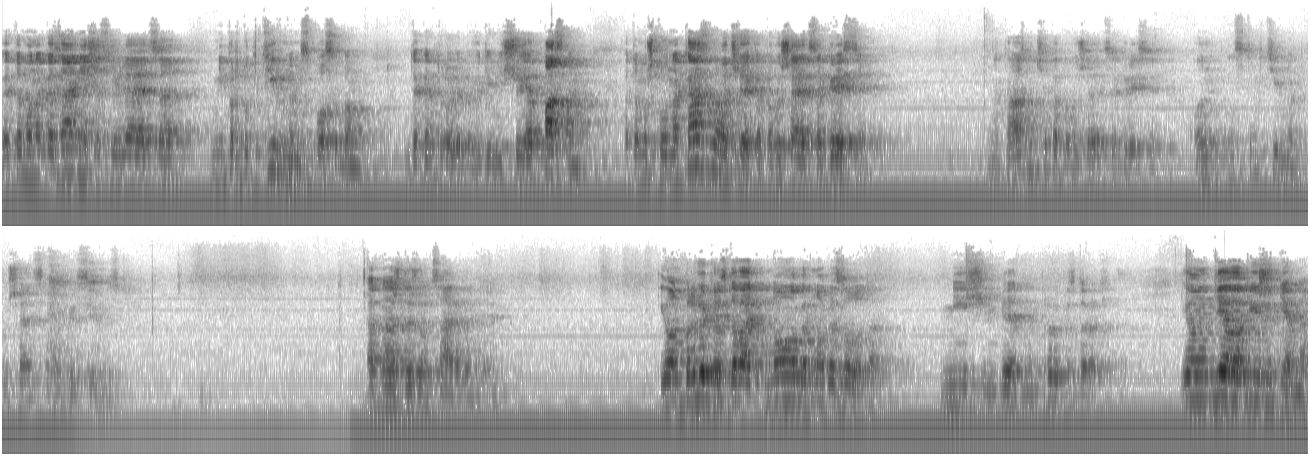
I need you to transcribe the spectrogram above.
Поэтому наказание сейчас является непродуктивным способом для контроля поведения, ещё и опасным, Потому что у наказанного человека повышается агрессия. У наказанного человека повышается агрессия. Он инстинктивно повышает свою агрессивность. Однажды жил царь в Индии. И он привык раздавать много-много золота нищим, бедным, привык раздавать. И он делал это ежедневно,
